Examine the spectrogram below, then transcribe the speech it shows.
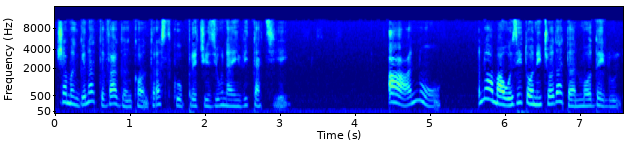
și am îngânat vag în contrast cu preciziunea invitației. A, nu, nu am auzit-o niciodată în modelul.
